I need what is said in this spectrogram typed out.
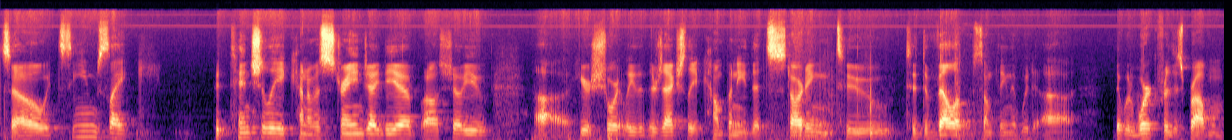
So it seems like potentially kind of a strange idea, but I'll show you uh, here shortly that there's actually a company that's starting to, to develop something that would, uh, that would work for this problem.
